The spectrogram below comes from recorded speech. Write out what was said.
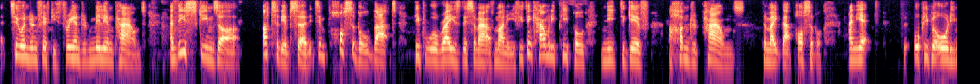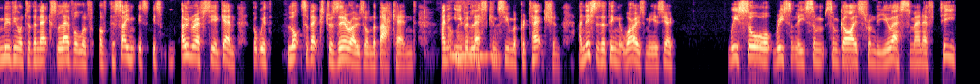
uh, 250, 300 million pounds. And these schemes are utterly absurd. It's impossible that people will raise this amount of money. If you think how many people need to give a hundred pounds to make that possible, and yet or people are already moving on to the next level of, of the same it's, it's owner fc again but with lots of extra zeros on the back end, and oh even less consumer protection. And this is the thing that worries me: is you know we saw recently some some guys from the US, some NFT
